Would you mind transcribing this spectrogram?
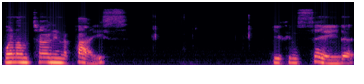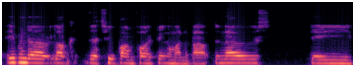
when I'm turning the face, you can see that even though like the 2.5 thing I'm on about, the nose, the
